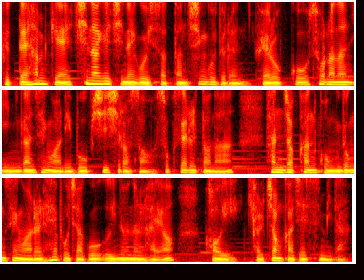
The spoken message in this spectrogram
그때 함께 친하게 지내고 있었던 친구들은 괴롭고 소란한 인간 생활이 몹시 싫어서 속세를 떠나 한적한 공동 생활을 해보자고 의논을 하여 거의 결정까지 했습니다.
